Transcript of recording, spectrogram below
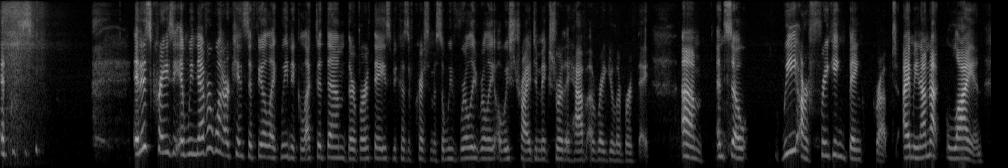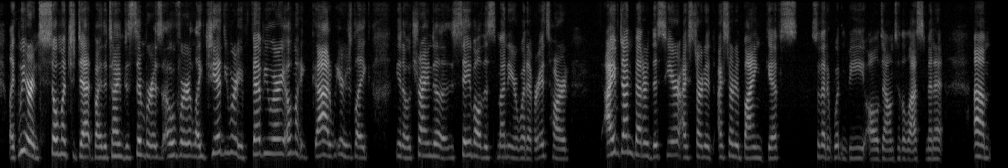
It's, it is crazy and we never want our kids to feel like we neglected them their birthdays because of christmas so we've really really always tried to make sure they have a regular birthday. Um and so we are freaking bankrupt. I mean i'm not lying. Like we are in so much debt by the time december is over like january february oh my god we are just like you know trying to save all this money or whatever. It's hard. I've done better this year. I started i started buying gifts so that it wouldn't be all down to the last minute um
